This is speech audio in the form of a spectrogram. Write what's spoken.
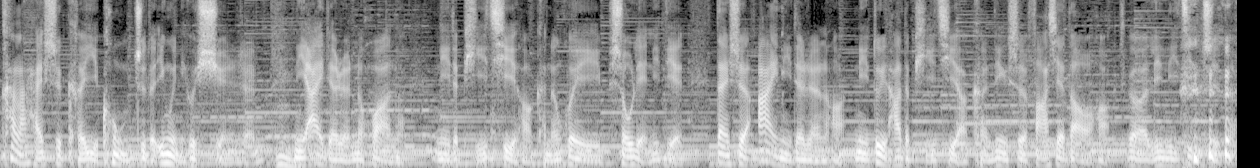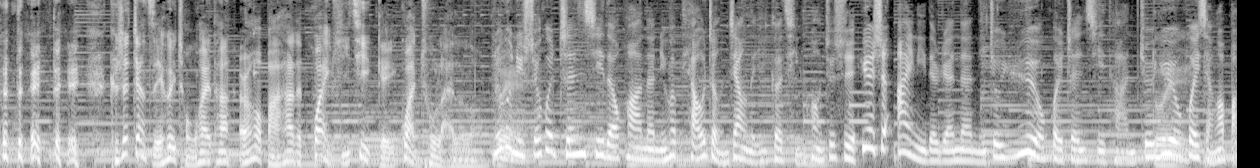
看来还是可以控制的，因为你会选人，你爱的人的话呢，你的脾气哈、可能会收敛一点，但是爱你的人哈、你对他的脾气啊，肯定是发泄到哈、这个淋漓尽致的。对对，可是这样子也会宠坏他，然后把他的坏脾气给惯出来了咯。如果你学会珍惜的话呢，你会调整这样的一个情况，就是越是爱你的人呢，你就越会珍惜他，你就越会想要保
